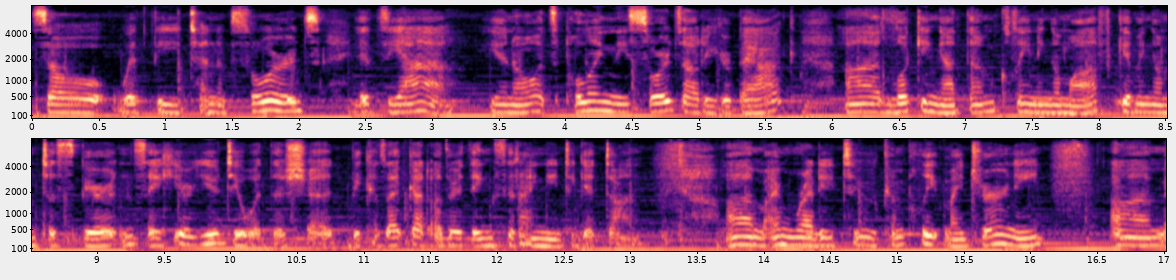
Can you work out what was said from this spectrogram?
So with the Ten of Swords, it's yeah, you know, it's pulling these swords out of your back, uh, looking at them, cleaning them off, giving them to spirit, and say, Here, you deal with this shit because I've got other things that I need to get done. Um, I'm ready to complete my journey, um,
